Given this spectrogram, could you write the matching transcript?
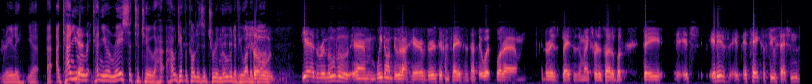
Really, yeah. Uh, uh, can you Yeah. er- can you erase a tattoo? How, how difficult is it to remove it if you want to go? So, yeah, the removal, um, we don't do that here. There is different places that do it, but um, there is places in Wexford as well. But they, it's, it is, it, it takes a few sessions.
